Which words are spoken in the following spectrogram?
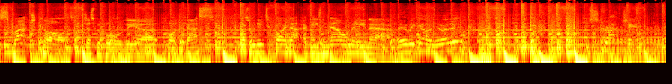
Scratch card just before the uh, podcast. So we need to find out if he's now a millionaire. Here we go, you ready? Scratching.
